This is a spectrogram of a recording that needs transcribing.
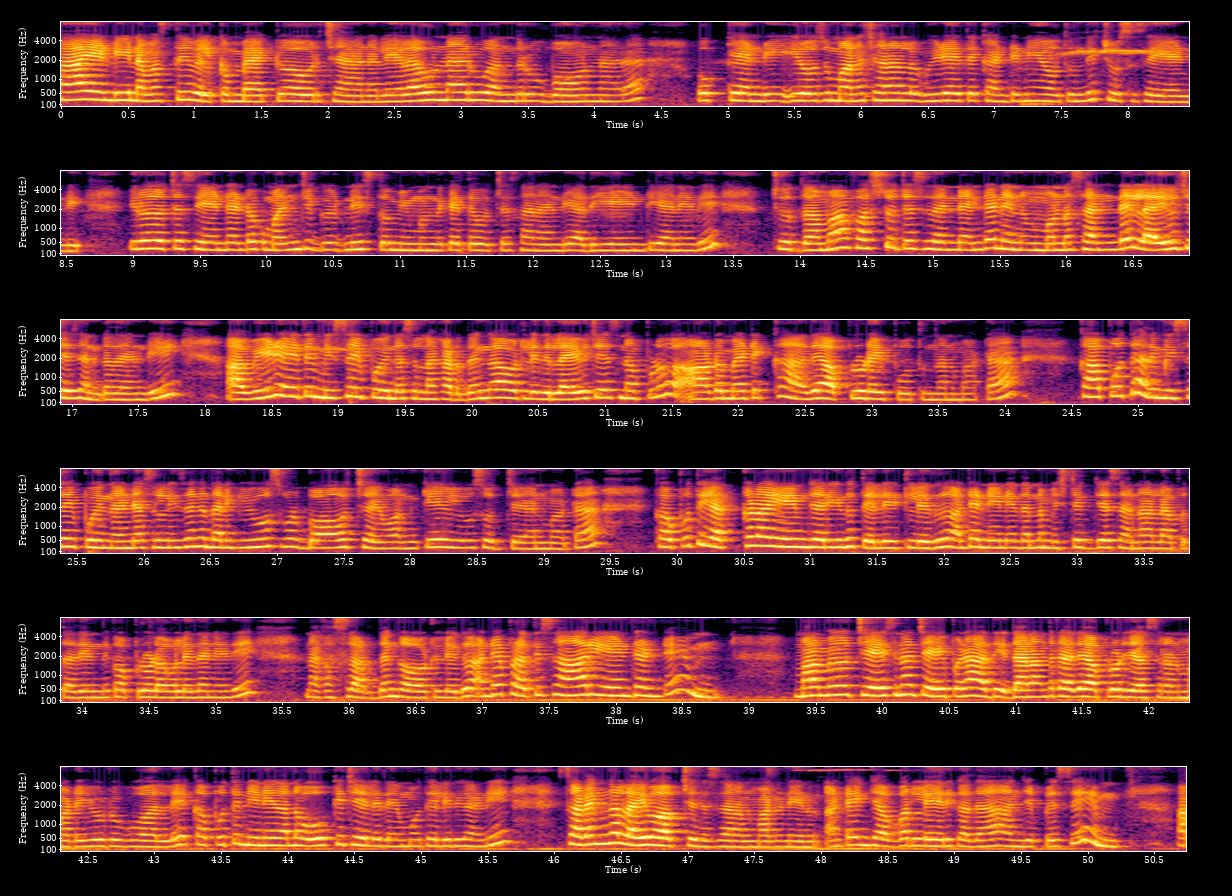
Hi అండి నమస్తే welcome back to our channel. ఎలా ఉన్నారు? అందరూ బాగున్నారా? ఓకే అండి ఈరోజు మన ఛానల్లో వీడియో అయితే కంటిన్యూ అవుతుంది చూసేసేయండి. ఈరోజు వచ్చేసి ఏంటంటే ఒక మంచి గుడ్ న్యూస్తో మీ ముందుకైతే వచ్చేసానండి. అది ఏంటి అనేది చూద్దామా. ఫస్ట్ వచ్చేసి ఏంటంటే నేను మొన్న సండే లైవ్ చేశాను కదండి. ఆ వీడియో అయితే మిస్ అయిపోయింది అసలు నాకు అర్థం కావట్లేదు. లైవ్ చేసినప్పుడు ఆటోమేటిక్గా అదే అప్లోడ్ అయిపోతుంది అనమాట కాకపోతే అది మిస్ అయిపోయిందండి. అసలు నిజంగా దానికి వ్యూస్ కూడా బాగా వచ్చాయి. వన్ కే వ్యూస్ వచ్చాయి అనమాట కాకపోతే ఎక్కడ ఏం జరిగిందో తెలియట్లేదు. అంటే నేను ఏదన్నా మిస్టేక్ చేశానా? లేకపోతే అది ఎందుకు అప్లోడ్ అవ్వలేదు అనేది నాకు అసలు అర్థం కావట్లేదు. అంటే ప్రతిసారి ఏంటంటే మనము చేసినా చేయకపోయినా అది దాని అంతటా అదే అప్లోడ్ చేస్తారనమాట యూట్యూబ్ వాళ్ళే. కాకపోతే నేను ఏదన్నా ఓకే చేయలేదేమో తెలియదు కానీ సడన్గా లైవ్ ఆఫ్ చేసేసాను అనమాట నేను. అంటే ఇంకెవ్వరు లేరు కదా అని చెప్పేసి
